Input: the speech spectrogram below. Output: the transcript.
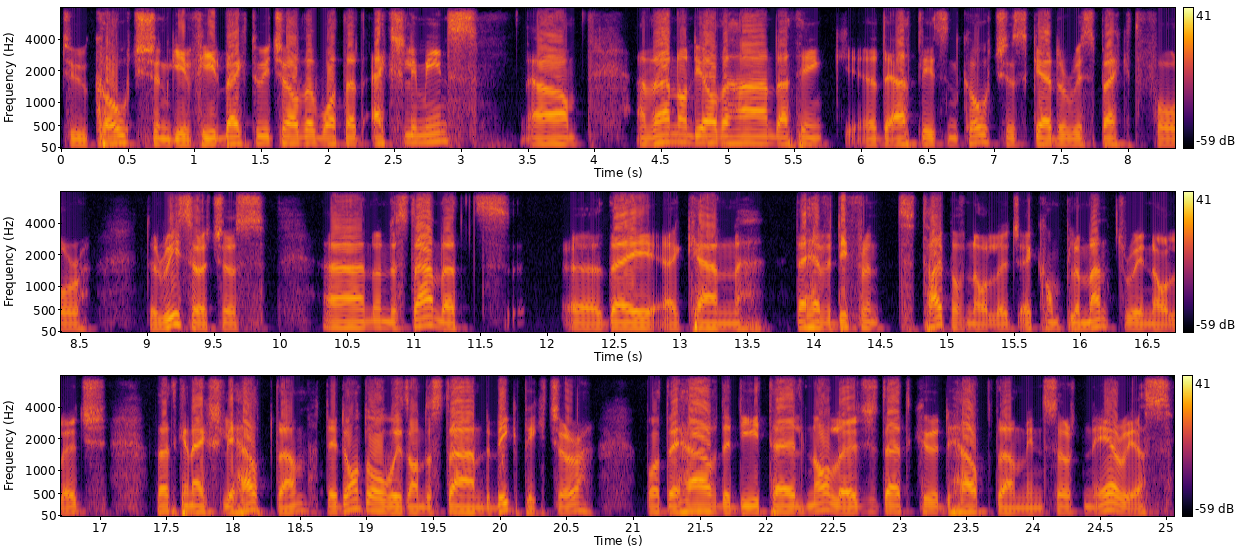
to coach and give feedback to each other what that actually means. Um, and then on the other hand i think uh, the athletes and coaches get a respect for the researchers and understand that uh, they uh, can they have a different type of knowledge, a complementary knowledge that can actually help them. They don't always understand the big picture, but they have the detailed knowledge that could help them in certain areas.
